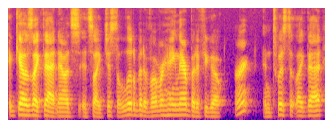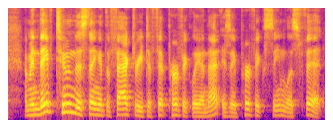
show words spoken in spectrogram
it goes like that. Now it's it's like just a little bit of overhang there, but if you go er, and twist it like that, I mean they've tuned this thing at the factory to fit perfectly, and that is a perfect seamless fit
